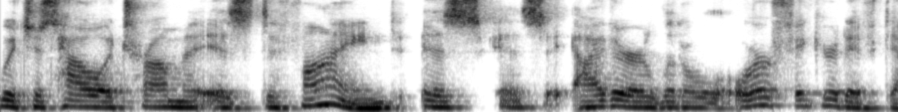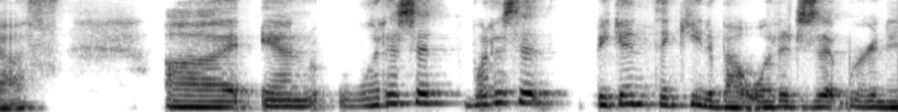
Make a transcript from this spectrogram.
which is how a trauma is defined as, as either literal or figurative death. Uh, and what is it what does it begin thinking about what is it we're going to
